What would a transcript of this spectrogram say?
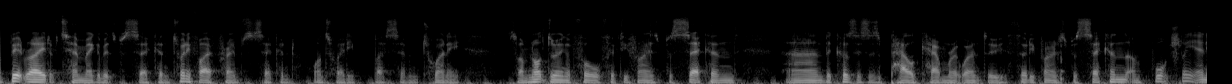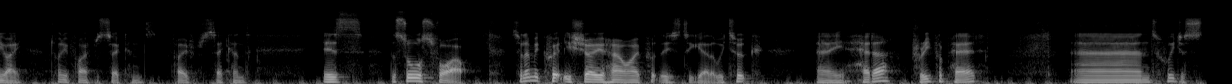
a bit rate of 10 megabits per second, 25 frames per second, 120 by 720. So I'm not doing a full 50 frames per second, and because this is a PAL camera, it won't do 30 frames per second, unfortunately. Anyway, 25 per second, frames per second is the source file. So let me quickly show you how I put these together. We took a header, pre-prepared, and we just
